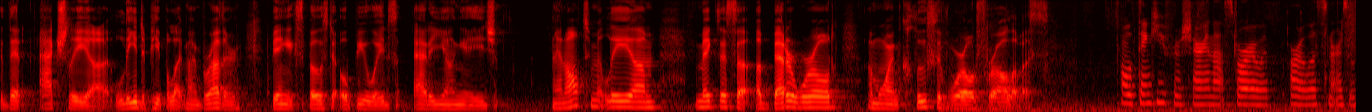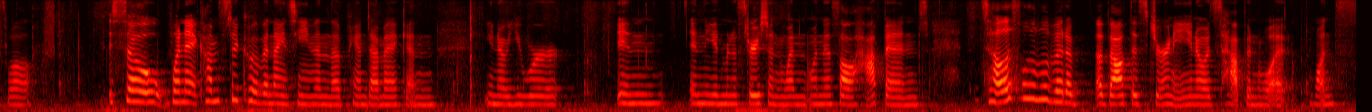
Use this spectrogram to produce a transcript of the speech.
that actually uh, lead to people like my brother being exposed to opioids at a young age, and ultimately um, make this a, a better world, a more inclusive world for all of us. Well, thank you for sharing that story with our listeners as well. So, when it comes to COVID 19 and the pandemic, and you know, you were in in the administration when, when this all happened, tell us a little bit ab- about this journey. You know, it's happened what once.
